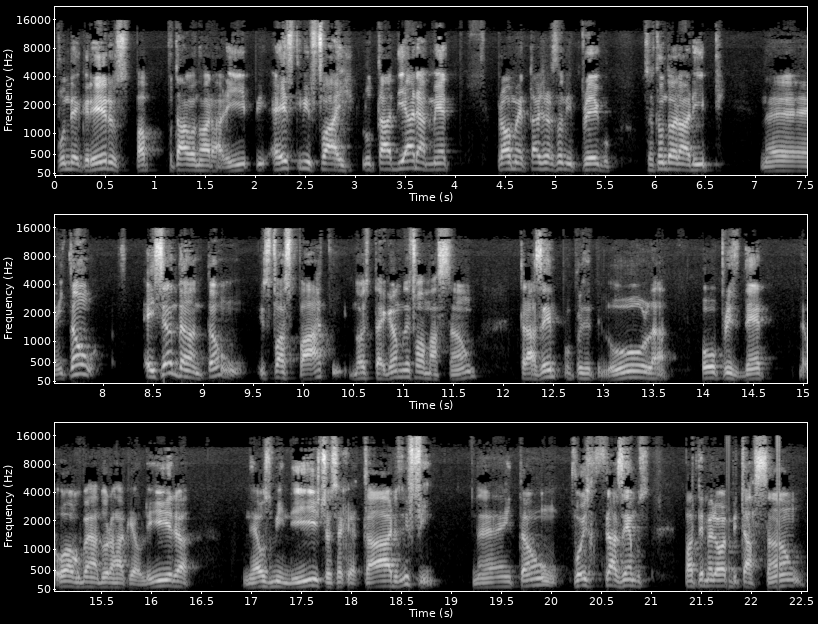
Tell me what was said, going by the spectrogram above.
por negreiros, para botar água no Araripe. É isso que me faz lutar diariamente para aumentar a geração de emprego no sertão do Araripe. Né? Então, é isso andando. Então, isso faz parte. Nós pegamos a informação, trazemos para o presidente Lula, ou o presidente, ou a governadora Raquel Lira, né, os ministros, os secretários, enfim. Né? Então, foi isso que trazemos para ter melhor habitação.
